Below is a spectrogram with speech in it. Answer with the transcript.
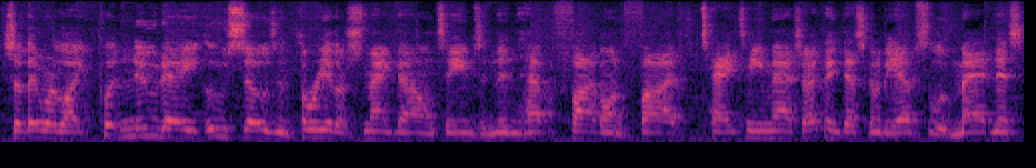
So they were like, put New Day, Usos, and three other SmackDown teams, and then have a 5 on 5 tag team match. I think that's going to be absolute madness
